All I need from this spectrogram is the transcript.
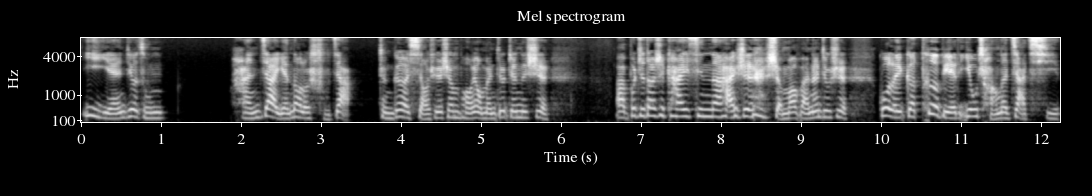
一延就从寒假延到了暑假，整个小学生朋友们就真的是。啊，不知道是开心呢还是 什么，反正就是过了一个特别悠长的假期。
